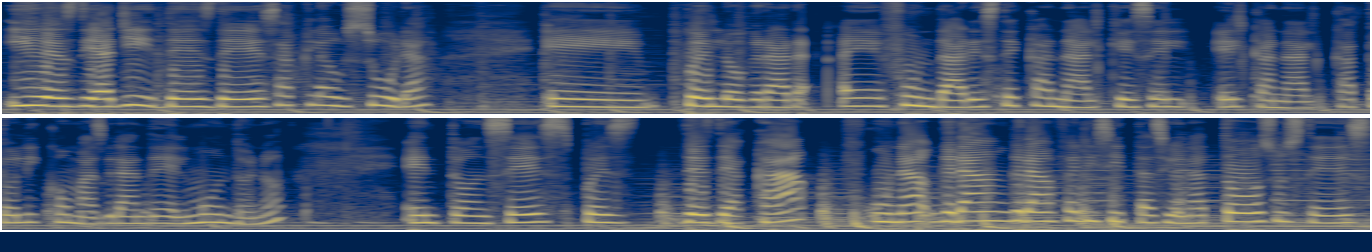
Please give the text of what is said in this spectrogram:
Y desde allí, desde esa clausura, eh, pues lograr eh, fundar este canal que es el, el, canal católico más grande del mundo, ¿no? Entonces, pues desde acá una gran, gran felicitación a todos ustedes,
